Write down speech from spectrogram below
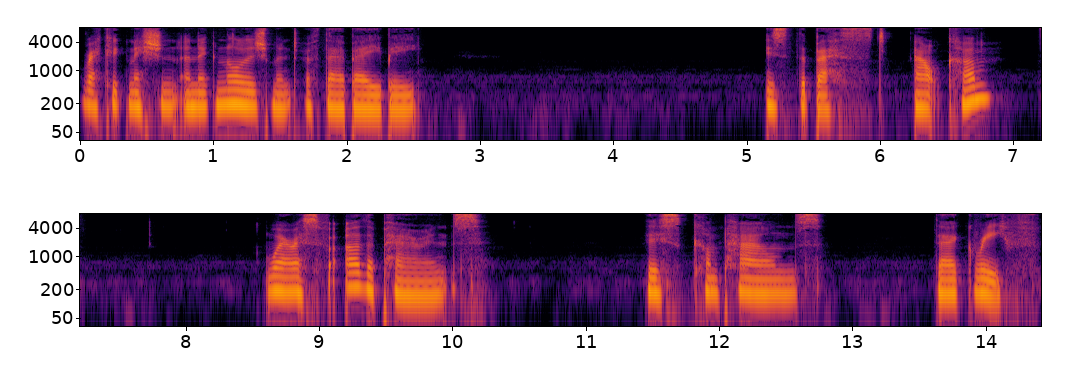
recognition, and acknowledgement of their baby is the best outcome. Whereas for other parents, this compounds their grief.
